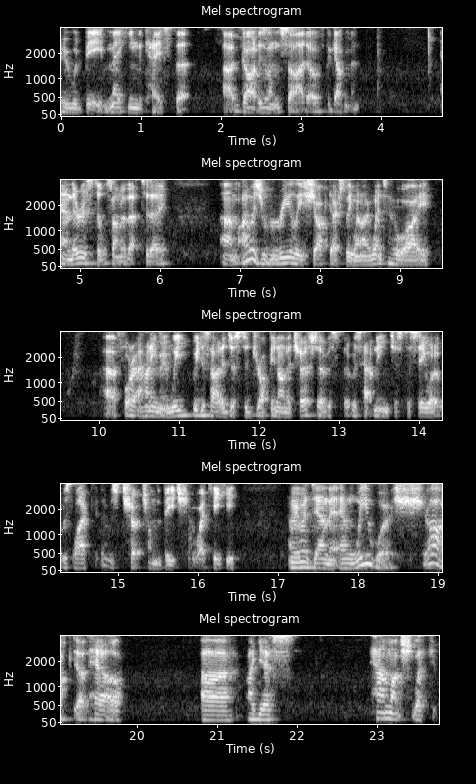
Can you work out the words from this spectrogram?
who would be making the case that uh, God is on the side of the government. And there is still some of that today. Um, I was really shocked actually when I went to Hawaii uh, for our honeymoon. We, we decided just to drop in on a church service that was happening just to see what it was like. There was church on the beach at Waikiki. And we went down there and we were shocked at how, uh, I guess, how much like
